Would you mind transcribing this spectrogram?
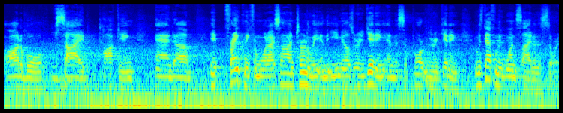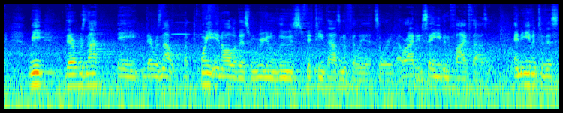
audible side talking, and um, it frankly, from what I saw internally and the emails we were getting and the support we were getting, it was definitely one side of the story. We there was not a there was not a point in all of this where we were going to lose 15,000 affiliates or or I didn't say even 5,000. And even to this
